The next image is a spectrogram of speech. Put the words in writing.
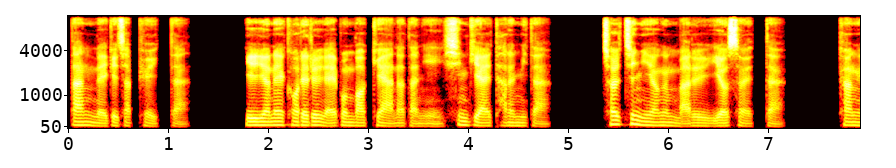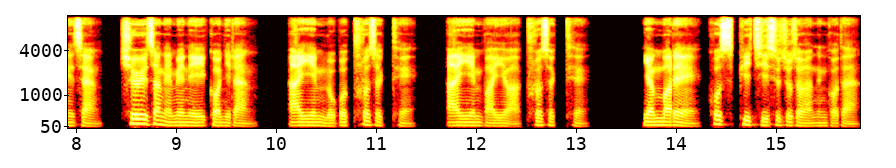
딱 4개 잡혀 있다. 1년에 거래를 4번밖에 안 하다니 신기할 따름이다. 철진 이 형은 말을 이어서 했다. 강 회장, 최 회장 M&A 건이랑 IM 로봇 프로젝트, IM 바이오아 프로젝트. 연말에 코스피 지수 조절하는 거다.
